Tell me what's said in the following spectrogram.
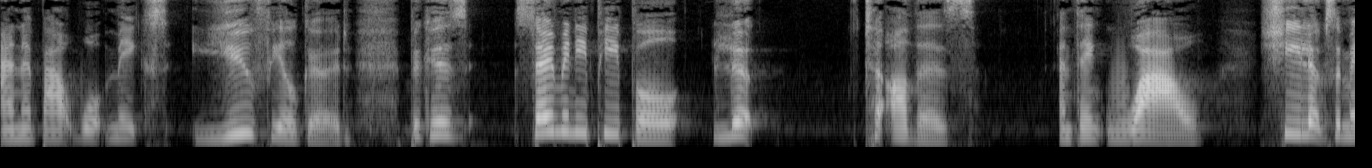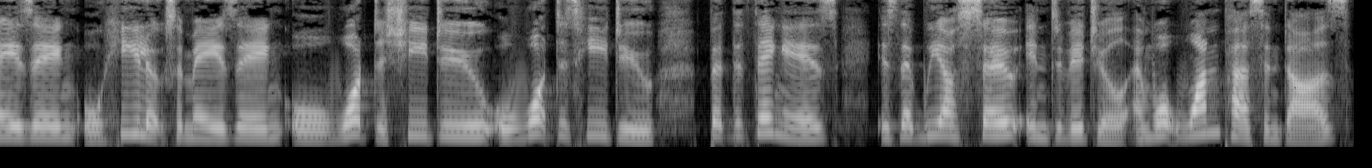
and about what makes you feel good because so many people look to others and think, wow, she looks amazing, or he looks amazing, or what does she do, or what does he do? But the thing is, is that we are so individual, and what one person does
